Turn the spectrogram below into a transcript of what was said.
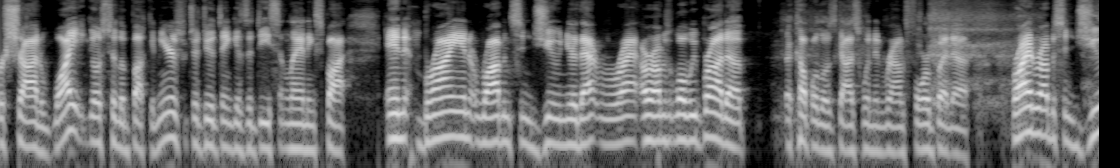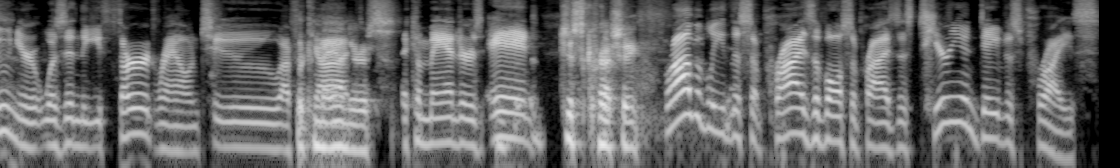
Rachaad White goes to the Buccaneers, which I do think is a decent landing spot. And Brian Robinson Jr. That ra- or well, we brought up a couple of those guys went in round four, but uh, Brian Robinson Jr. was in the third round to I forgot the Commanders. The Commanders and just crushing. Probably the surprise of all surprises, Tyrion Davis Price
